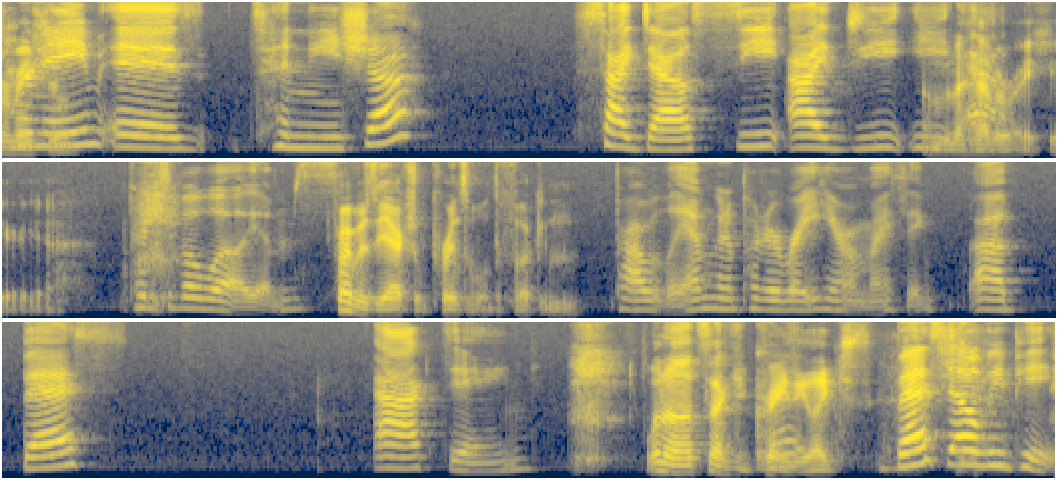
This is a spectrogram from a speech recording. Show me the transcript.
information? Yes, her name is Tanisha Cidel, C I D E I'm gonna have it right here, yeah. Principal Williams. Probably was the actual principal of the fucking Probably. I'm gonna put her right here on my thing. Uh, best acting. Well, no, let's not get crazy. Like Best She- LVP.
